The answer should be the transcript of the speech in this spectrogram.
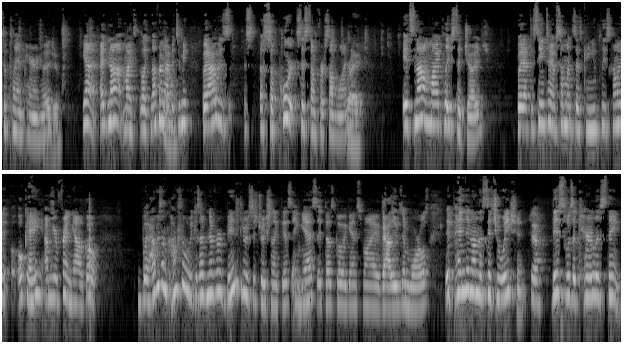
to Planned Parenthood. did you? Yeah, I, not my like nothing happened to me, but I was a support system for someone. Right. It's not my place to judge, but at the same time, if someone says, "Can you please come?" Okay, I'm your friend. Yeah, I'll go. But I was uncomfortable because I've never been through a situation like this, and Mhm. yes, it does go against my values and morals, depending on the situation. Yeah. This was a careless thing.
